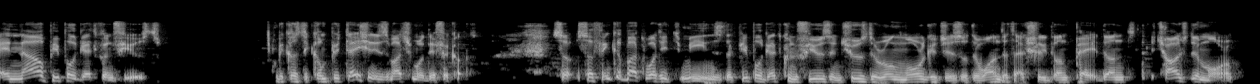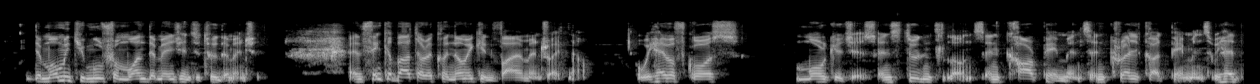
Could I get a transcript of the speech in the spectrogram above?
And now people get confused because the computation is much more difficult so, so think about what it means that people get confused and choose the wrong mortgages or the one that actually don't pay, don't charge them more. The moment you move from one dimension to two dimension, and think about our economic environment right now. We have, of course, mortgages and student loans and car payments and credit card payments. We had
